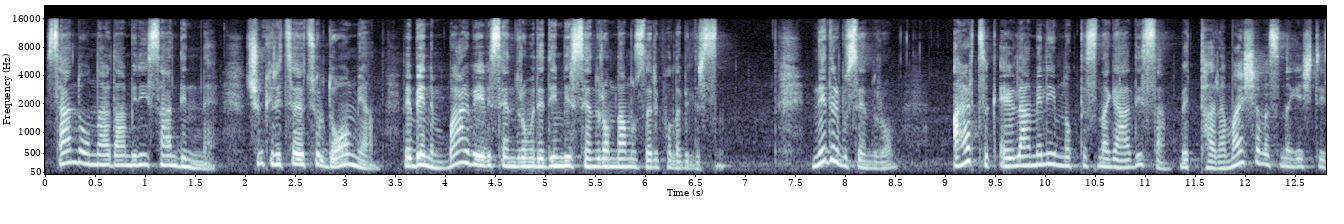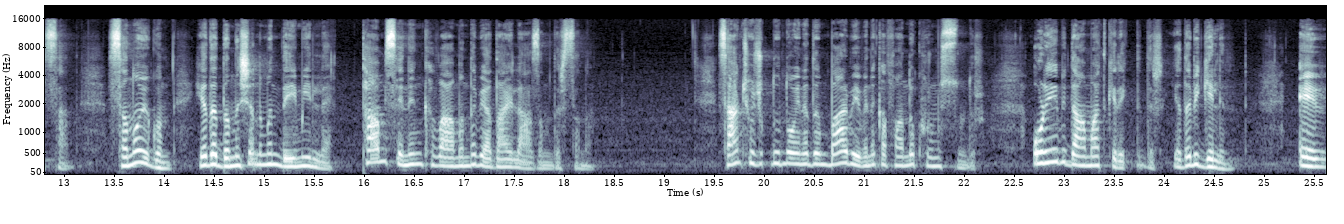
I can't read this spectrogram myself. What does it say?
Sen de onlardan biriysen dinle. Çünkü literatürde olmayan ve benim Barbie evi sendromu dediğim bir sendromdan muzdarip olabilirsin. Nedir bu sendrom? Artık evlenmeliyim noktasına geldiysen ve tarama aşamasına geçtiysen sana uygun ya da danışanımın deyimiyle tam senin kıvamında bir aday lazımdır sana. Sen çocukluğunda oynadığın Barbie evini kafanda kurmuşsundur. Oraya bir damat gereklidir ya da bir gelin. Ev,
